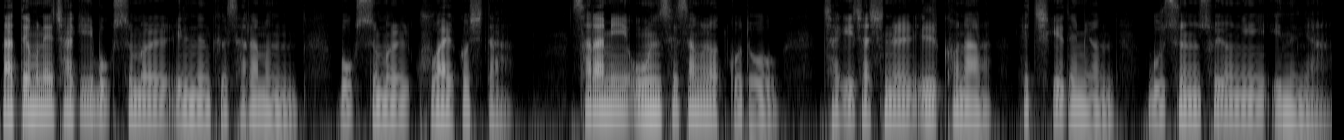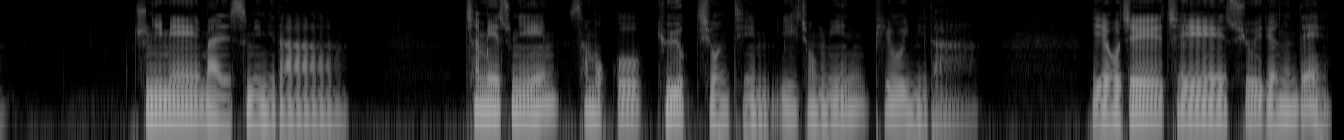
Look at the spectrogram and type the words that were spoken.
나 때문에 자기 목숨을 잃는 그 사람은 목숨을 구할 것이다. 사람이 온 세상을 얻고도 자기 자신을 잃거나 해치게 되면 무슨 소용이 있느냐. 주님의 말씀입니다. 참 예수님 사목국 교육지원팀 이정민 비오입니다. 예, 어제 제 수요일이었는데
